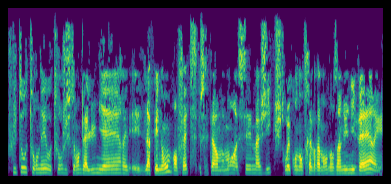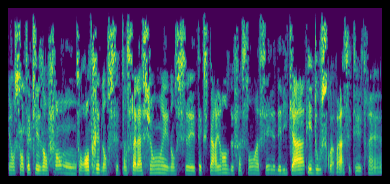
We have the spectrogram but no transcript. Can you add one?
plutôt tournée autour justement de la lumière et, de la pénombre en fait. C'était un moment assez magique. Je trouvais qu'on entrait vraiment dans un univers et on sentait que les enfants sont rentrés dans cette installation et dans cette expérience de façon assez délicate et douce quoi. Voilà, c'était très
